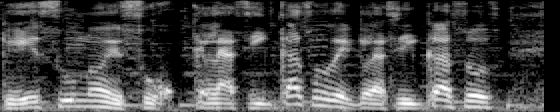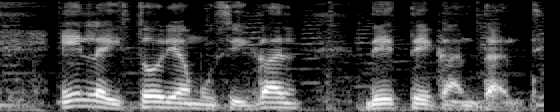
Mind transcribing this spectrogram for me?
que es uno de sus clasicazos de clasicazos en la historia musical de este cantante.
